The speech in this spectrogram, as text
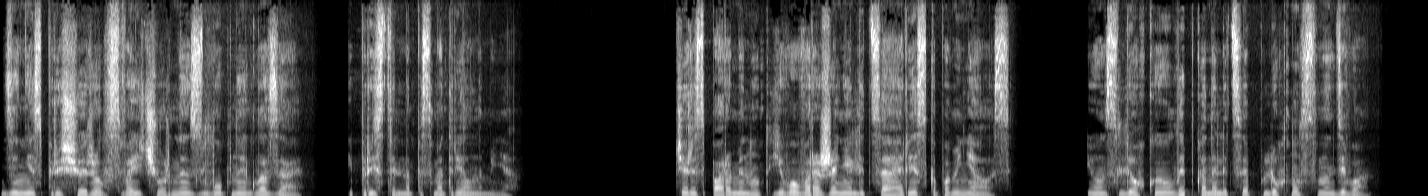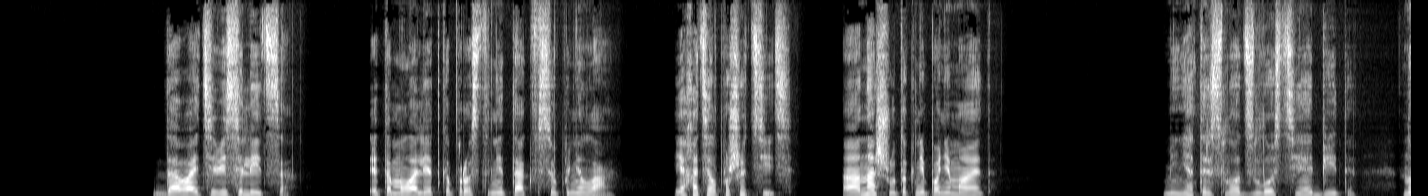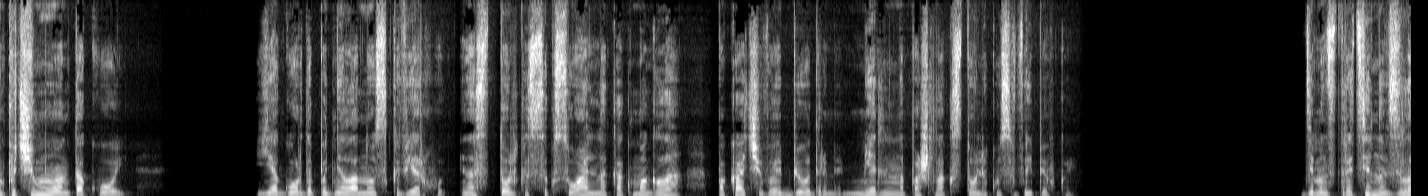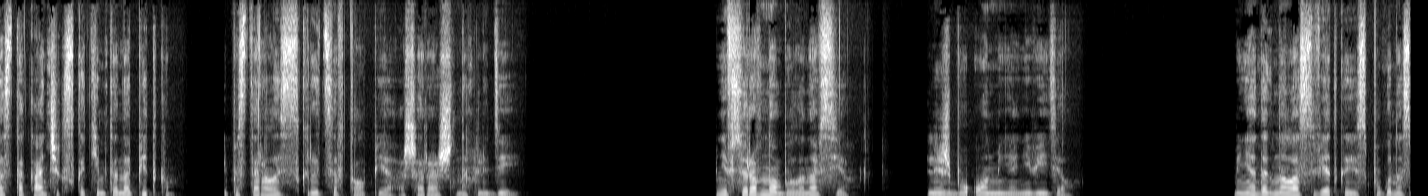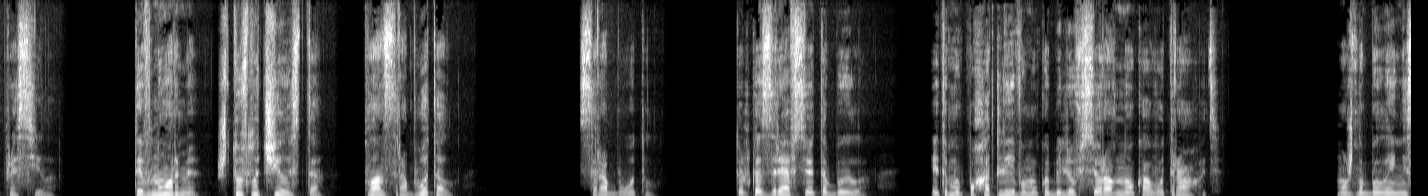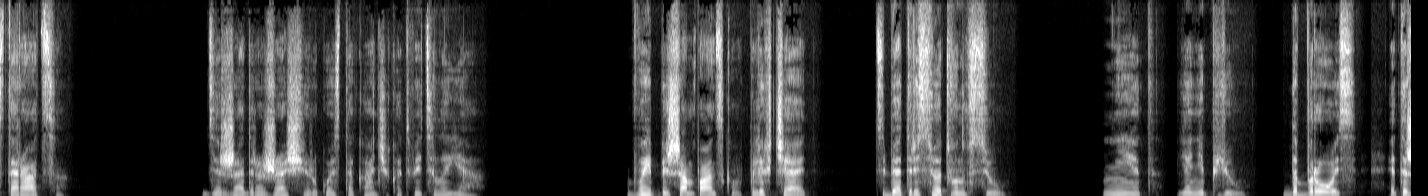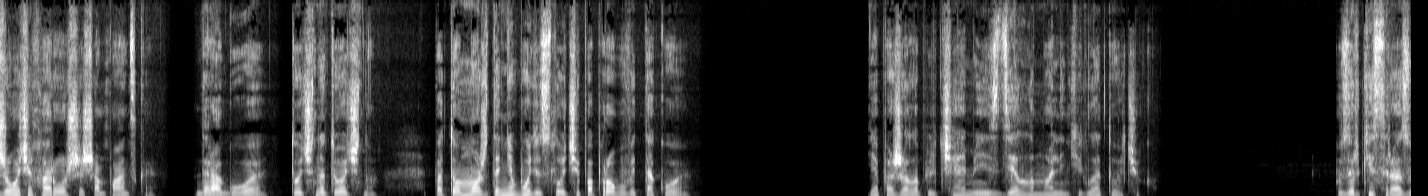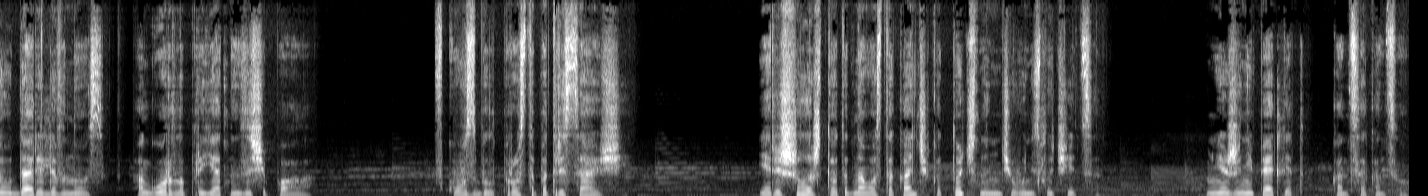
Денис прищурил свои черные злобные глаза и пристально посмотрел на меня. Через пару минут его выражение лица резко поменялось, и он с легкой улыбкой на лице плюхнулся на диван. «Давайте веселиться. Эта малолетка просто не так все поняла. Я хотел пошутить, а она шуток не понимает». Меня трясло от злости и обиды. Но почему он такой? Я гордо подняла нос кверху и настолько сексуально, как могла, покачивая бедрами, медленно пошла к столику с выпивкой. Демонстративно взяла стаканчик с каким-то напитком и постаралась скрыться в толпе ошарашенных людей. Мне все равно было на всех, лишь бы он меня не видел. Меня догнала Светка и испуганно спросила. «Ты в норме? Что случилось-то? План сработал?» «Сработал. Только зря все это было. Этому похотливому кобелю все равно, кого трахать. Можно было и не стараться. Держа дрожащей рукой стаканчик, ответила я. «Выпей шампанского, полегчает. Тебя трясет вон всю». «Нет, я не пью». «Да брось, это же очень хорошее шампанское». «Дорогое, точно-точно. Потом, может, и не будет случая попробовать такое». Я пожала плечами и сделала маленький глоточек. Пузырьки сразу ударили в нос, а горло приятно защипало. Вкус был просто потрясающий. Я решила, что от одного стаканчика точно ничего не случится. Мне же не пять лет, в конце концов.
